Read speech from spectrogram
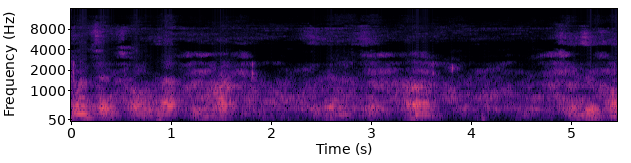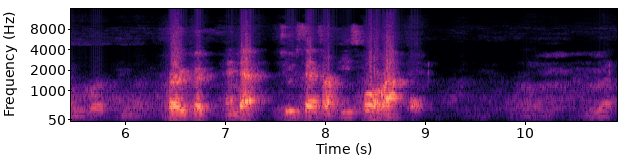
One set is from the left to the right. One set from the left to the right. Very good. And that two sets are peaceful or wrathful? Uh, left.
